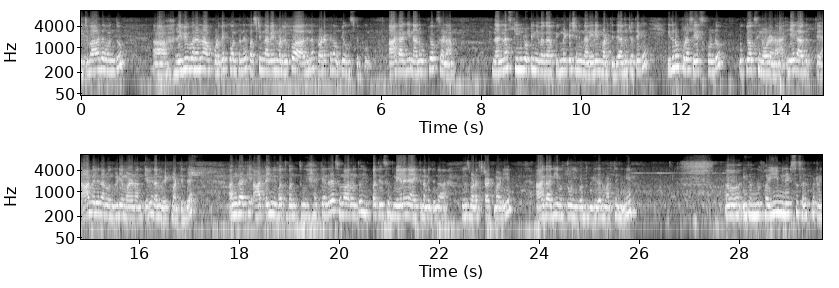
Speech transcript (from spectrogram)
ನಿಜವಾದ ಒಂದು ರಿವ್ಯೂವನ್ನು ನಾವು ಕೊಡಬೇಕು ಅಂತಂದರೆ ಫಸ್ಟಿಗೆ ನಾವೇನು ಮಾಡಬೇಕು, ಅದನ್ನು ಪ್ರಾಡಕ್ಟನ್ನು ಉಪಯೋಗಿಸ್ಬೇಕು. ಹಾಗಾಗಿ ನಾನು ಉಪಯೋಗಿಸೋಣ. ನನ್ನ ಸ್ಕಿನ್ ರುಟೀನ್ ಇವಾಗ ಪಿಗ್ಮೆಂಟೇಷನ್ಗೆ ನಾನು ಏನೇನು ಮಾಡ್ತಿದ್ದೆ, ಅದ್ರ ಜೊತೆಗೆ ಇದನ್ನು ಕೂಡ ಸೇರಿಸ್ಕೊಂಡು ಉಪಯೋಗಿಸಿ ನೋಡೋಣ, ಹೇಗಾಗುತ್ತೆ? ಆಮೇಲೆ ನಾನು ಒಂದು ವಿಡಿಯೋ ಮಾಡೋಣ ಅಂತೇಳಿ ನಾನು ವೇಟ್ ಮಾಡ್ತಿದ್ದೆ. ಹಂಗಾಗಿ ಆ ಟೈಮ್ ಇವತ್ತು ಬಂತು. ಯಾಕೆಂದರೆ ಸುಮಾರು ಒಂದು ಇಪ್ಪತ್ತು ದಿವಸದ ಮೇಲೇ ಆಯಿತು ನಾನು ಇದನ್ನು ಯೂಸ್ ಮಾಡೋಕ್ಕೆ ಸ್ಟಾರ್ಟ್ ಮಾಡಿ. ಹಾಗಾಗಿ ಇವತ್ತು ಈ ಒಂದು ವಿಡಿಯೋದಲ್ಲಿ ಮಾಡ್ತಾಯಿದ್ದೀನಿ ಇದೊಂದು ಫೈವ್ ಮಿನಿಟ್ಸ್ ಸ್ವಲ್ಪ ಡ್ರೈ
